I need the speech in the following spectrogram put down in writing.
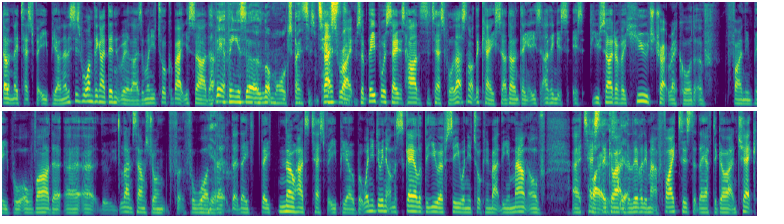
don't they test for EPO? Now this is one thing I didn't realize. And when you talk about USADA, I think I think it's a lot more expensive. to Test. That's right. So people were saying it's harder to test for. That's not the case. I don't think it's. I think it's. It's USADA have a huge track record of finding people or VADA, uh, uh, Lance Armstrong for, for one, Yeah. that, that they they know how to test for EPO. But when you're doing it on the scale of the UFC, when you're talking about the amount of uh, tests they go out yeah. and deliver, the amount of fighters that they have to go out and check,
